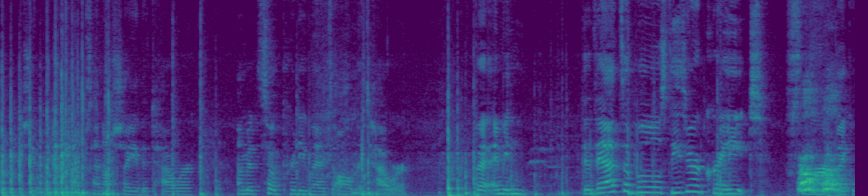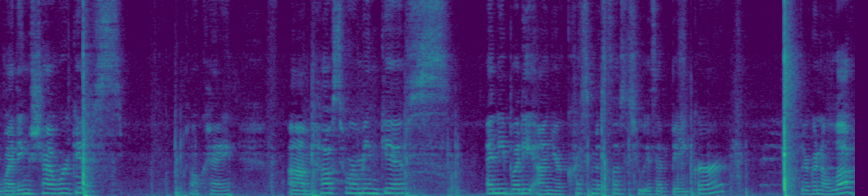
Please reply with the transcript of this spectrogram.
The cups and I'll show you the tower. Um, it's so pretty when it's all in the tower. But I mean, the That's a Bowls, these are great for like wedding shower gifts. Okay. Um, housewarming gifts. Anybody on your Christmas list who is a baker, they're gonna love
